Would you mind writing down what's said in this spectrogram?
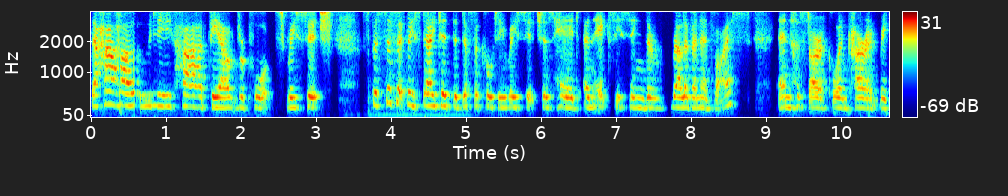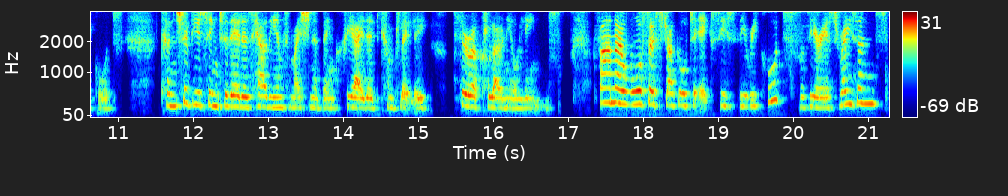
The Haha Uri Hahathea reports research specifically stated the difficulty researchers had in accessing the relevant advice in historical and current records. Contributing to that is how the information had been created completely through a colonial lens. Whānau also struggled to access their records for various reasons,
